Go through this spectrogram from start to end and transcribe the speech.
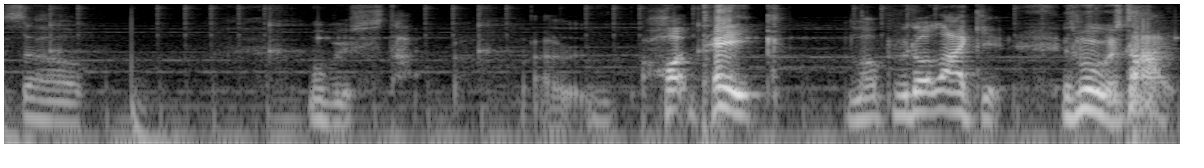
So Morbius is tight. Uh, hot take. A lot of people don't like it. This movie was tight.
